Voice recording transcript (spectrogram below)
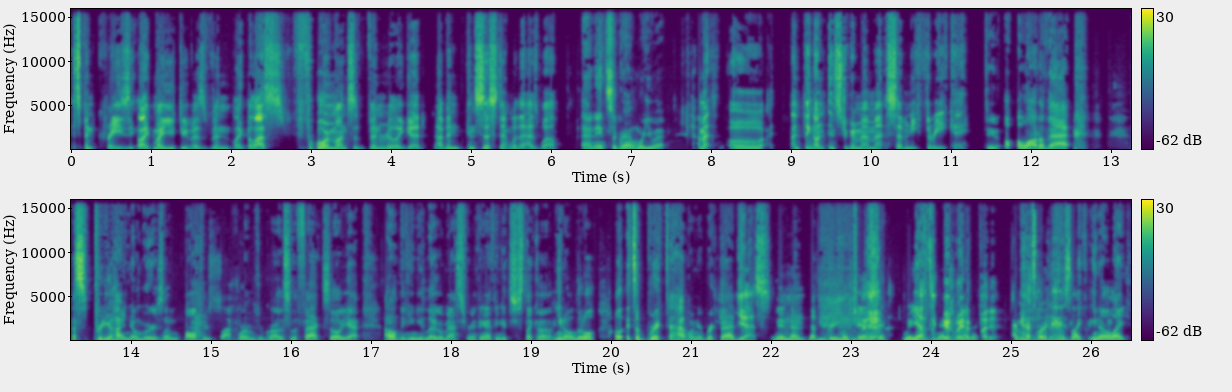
it's been crazy. Like my YouTube has been like the last four months have been really good. I've been consistent with it as well. And Instagram? Where you at? I'm at oh I- think on Instagram I'm at 73k. dude a lot of that that's pretty high numbers on all three platforms regardless of the fact so yeah i don't think you need lego master or anything i think it's just like a you know a little oh, it's a brick to have on your brick bed. Yes, and then that, Mhm. that's pretty much it I mean, that's a good way to it. put it. i mean that's what it is like you know like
